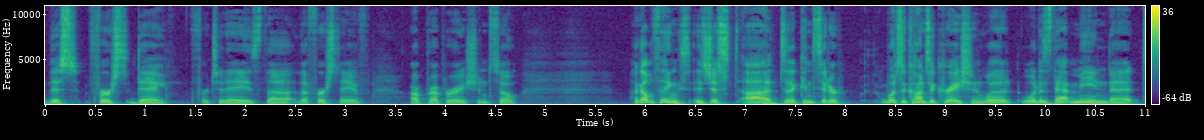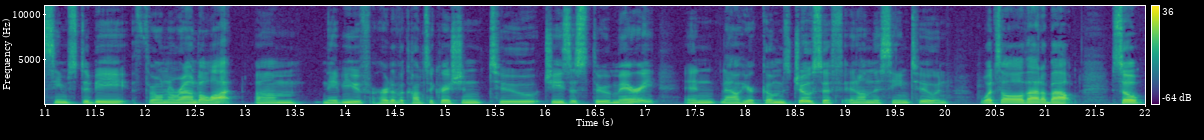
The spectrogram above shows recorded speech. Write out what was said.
this first day. For today is the the first day of our preparation. So, a couple things is just uh, to consider. What's a consecration? What what does that mean? That seems to be thrown around a lot. Um, maybe you've heard of a consecration to Jesus through Mary, and now here comes Joseph in on the scene too. And what's all that about? So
